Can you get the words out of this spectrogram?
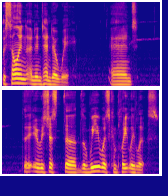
was selling a Nintendo Wii. And it was just the, the Wii was completely loose.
